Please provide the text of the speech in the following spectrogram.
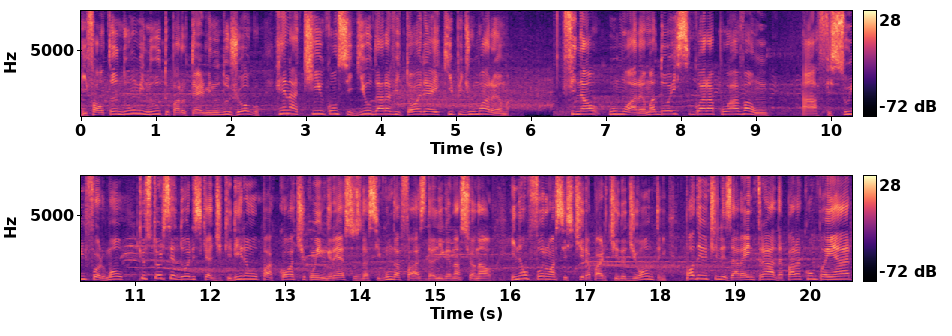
E faltando um minuto para o término do jogo, Renatinho conseguiu dar a vitória à equipe de Umuarama. Final, Umuarama 2, Guarapuava 1. A AFSU informou que os torcedores que adquiriram o pacote com ingressos da segunda fase da Liga Nacional e não foram assistir a partida de ontem podem utilizar a entrada para acompanhar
